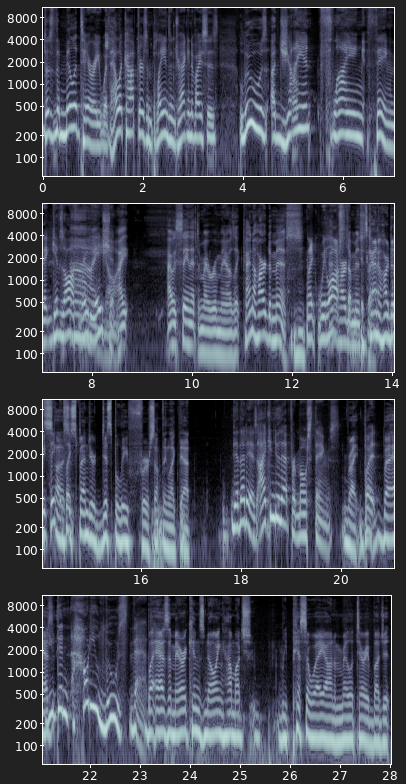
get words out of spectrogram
does the military with helicopters and planes and tracking devices lose a giant flying thing that gives off radiation? I, know. I I was saying that to my roommate. I was like, kind of hard to miss. like we Kinda lost hard to miss. It's kind of hard to We think uh, it's like- suspend your disbelief for something like that. Yeah, that is. I can do that for most things. Right. But, But but as you didn't. How do you lose that? but as Americans knowing how much we piss away on a military budget,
